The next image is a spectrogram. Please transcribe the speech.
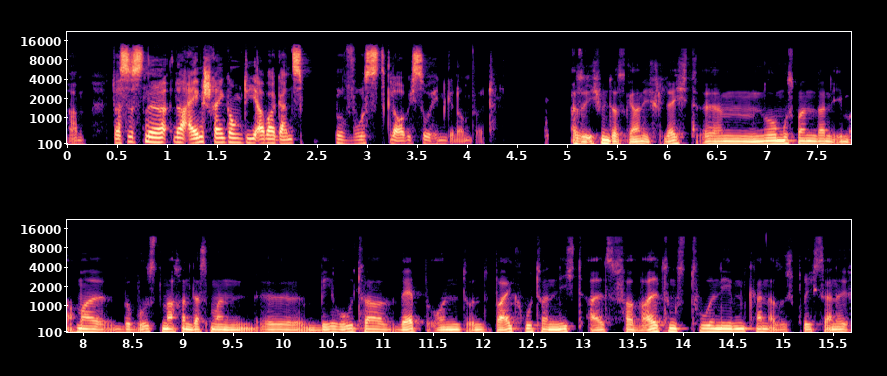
Ähm, das ist eine, eine Einschränkung, die aber ganz bewusst, glaube ich, so hingenommen wird. Also ich finde das gar nicht schlecht. Ähm, nur muss man dann eben auch mal bewusst machen, dass man äh, B-Router, Web und, und Bike-Router nicht als Verwaltungstool nehmen kann, also sprich seine,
